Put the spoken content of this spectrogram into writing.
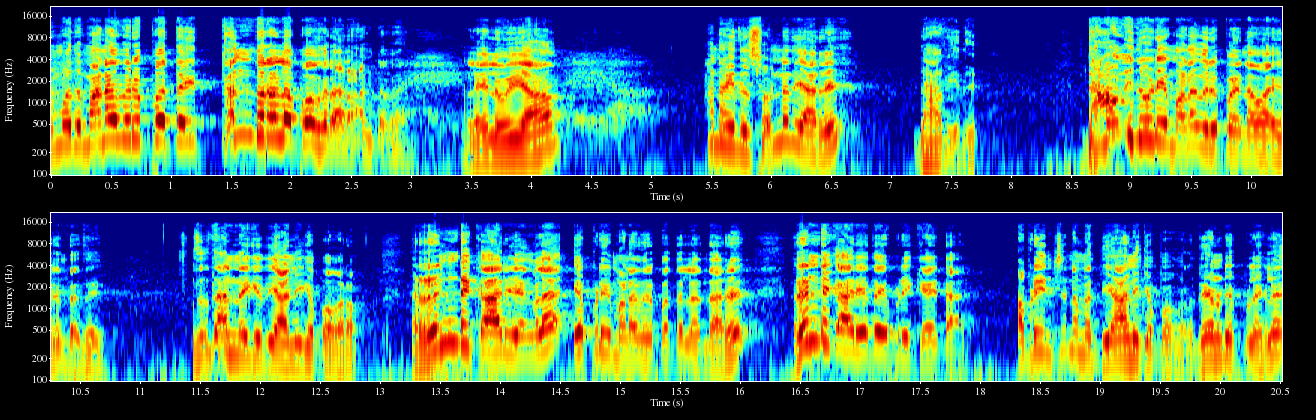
உமது மன விருப்பத்தை தந்துரல போகிறார் ஆண்டவர். அலேலுயா ஆனால் இது சொன்னது யாரு? தாவிது. தாவீதுடைய மன விருப்பம் என்னவா இருந்தது? இதுதான் இன்னைக்கு தியானிக்க போகிறோம். ரெண்டு காரியங்களை எப்படி மன விருப்பத்தில் இருந்தார்? ரெண்டு காரியத்தை எப்படி கேட்டார்? அப்படின்னு நம்ம தியானிக்க போகிறோம். தேவனுடைய பிள்ளைகளை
